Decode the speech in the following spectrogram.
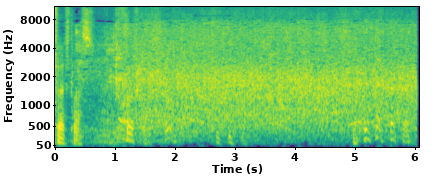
First class. First class.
